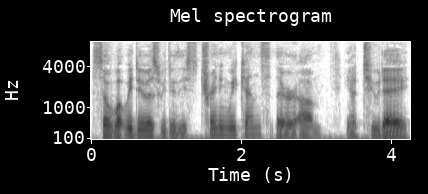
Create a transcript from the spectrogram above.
So what we do is we do these training weekends. They're um, you know two day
